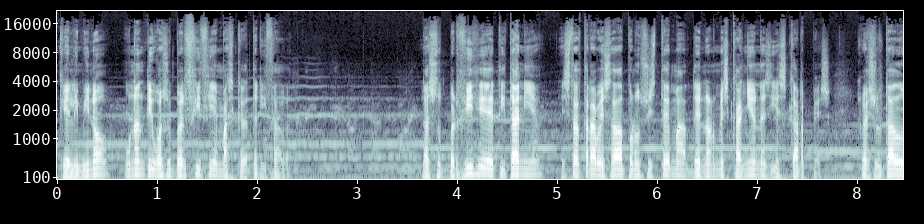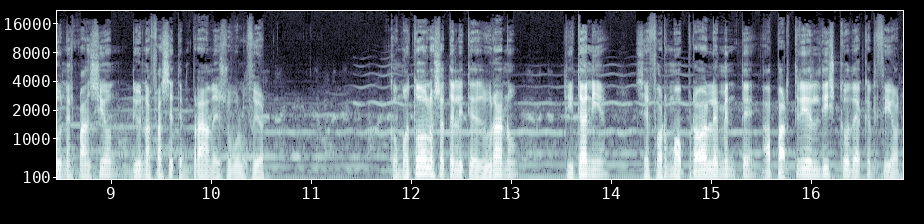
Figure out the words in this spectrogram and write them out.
que eliminó una antigua superficie más craterizada. La superficie de Titania está atravesada por un sistema de enormes cañones y escarpes, resultado de una expansión de una fase temprana de su evolución. Como todos los satélites de Urano, Titania se formó probablemente a partir del disco de acreción,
